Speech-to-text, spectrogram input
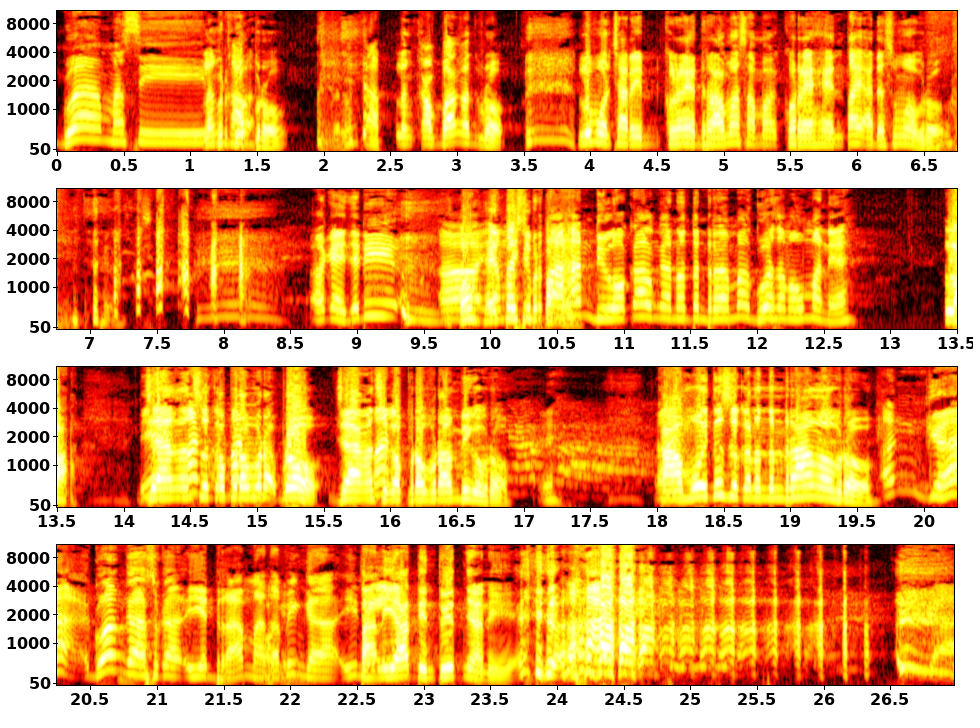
Gua masih lengkap berdua- bro, Lengkap. lengkap banget bro. Lu mau cari Korea drama sama Korea hentai ada semua bro. Oke, jadi eh, Oh, yang hentai masih Jepang bertahan di lokal nggak nonton drama gua sama Uman ya. lah, Iya, jangan Man, suka pura-pura bro, jangan Man. suka pura-pura ambigu bro. Eh, Kamu itu suka nonton drama bro. enggak, gua enggak suka iya drama Oke. tapi enggak ini. Tak liatin tweetnya nih. Enggak.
